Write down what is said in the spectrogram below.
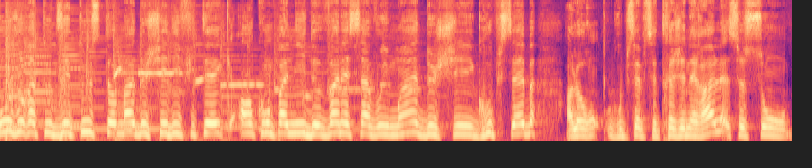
Bonjour à toutes et tous, Thomas de chez Diffitech en compagnie de Vanessa Vouimoin de chez Groupe Seb. Alors, Groupe Seb, c'est très général. Ce sont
